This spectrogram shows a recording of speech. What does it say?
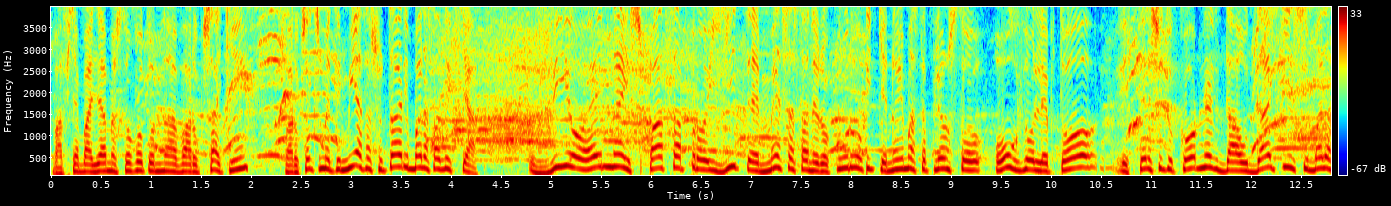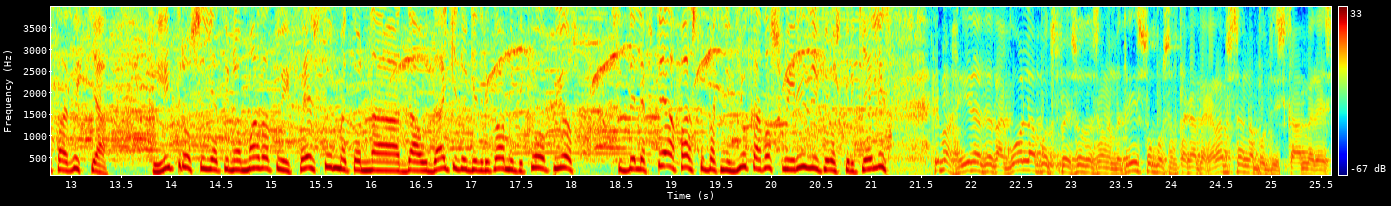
Βαθιά παλιά με στόχο τον Βαρουξάκη. Βαρουξάκης με τη μία θα σουτάρει μπάλα στα δίχτυα. 2-1 η Σπάθα προηγείται μέσα στα νεροκούρου και ενώ είμαστε πλέον στο 8ο λεπτό η εκτέλεση του κόρνερ Νταουντάκης η μπάλα στα δίχτυα λύτρωσε για την ομάδα του Ιφέστου με τον Νταουντάκη τον κεντρικό αμυντικό ο οποίος στην τελευταία φάση του παιχνιδιού καθώς σφυρίζει ο κ. Κυρκέλης Λοιπόν, είδατε τα γκολ από τις περισσότερες αναμετρήσεις όπως αυτά καταγράφησαν από τις κάμερες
